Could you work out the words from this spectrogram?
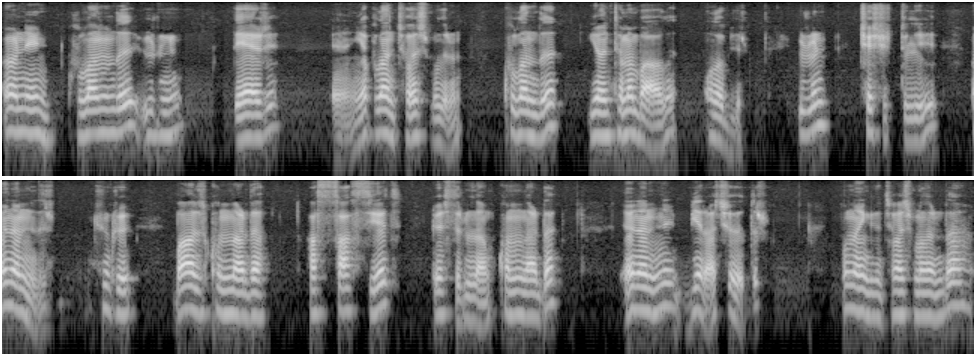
Örneğin kullandığı ürünün değeri e, yapılan çalışmaların kullandığı yönteme bağlı olabilir. Ürün çeşitliliği önemlidir. Çünkü bazı konularda hassasiyet gösterilen konularda önemli bir açığıdır. Bununla ilgili çalışmalarında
